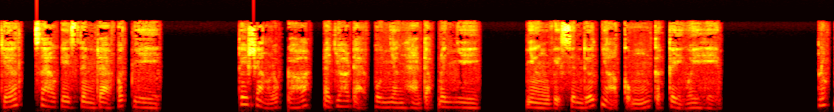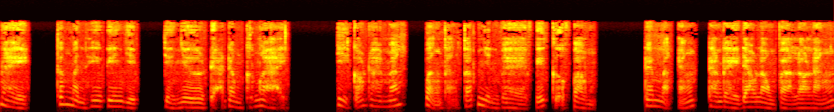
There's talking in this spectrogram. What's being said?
chết sau khi sinh ra Phất Nhi. Tuy rằng lúc đó là do đại phu nhân hạ độc Linh Nhi, nhưng việc sinh đứa nhỏ cũng cực kỳ nguy hiểm. Lúc này, thân mình hiên viên diệp dường như đã đông cứng lại. Chỉ có đôi mắt vẫn thẳng tắp nhìn về phía cửa phòng. Trên mặt hắn đang đầy đau lòng và lo lắng.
